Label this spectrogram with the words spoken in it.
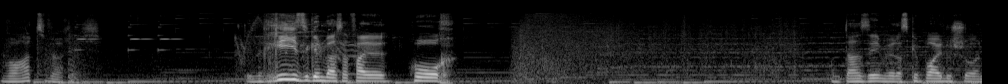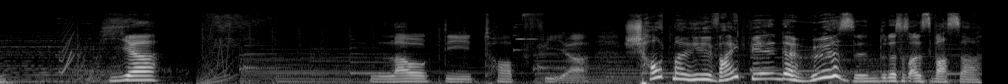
Wortwörtlich. Den riesigen Wasserfall hoch. Und da sehen wir das Gebäude schon. Hier laugt die Top 4. Schaut mal, wie weit wir in der Höhe sind. Und das ist alles Wasser.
